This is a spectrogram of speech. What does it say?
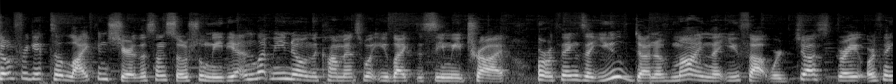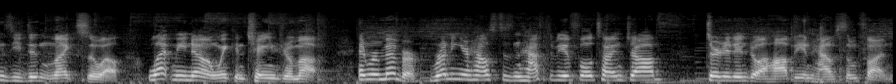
Don't forget to like and share this on social media and let me know in the comments what you'd like to see me try or things that you've done of mine that you thought were just great or things you didn't like so well. Let me know and we can change them up. And remember, running your house doesn't have to be a full time job. Turn it into a hobby and have some fun.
